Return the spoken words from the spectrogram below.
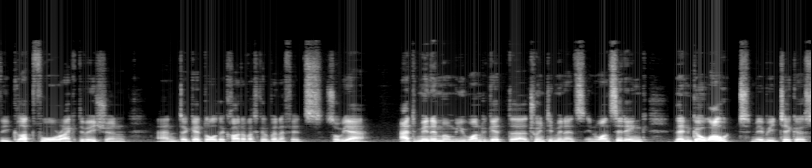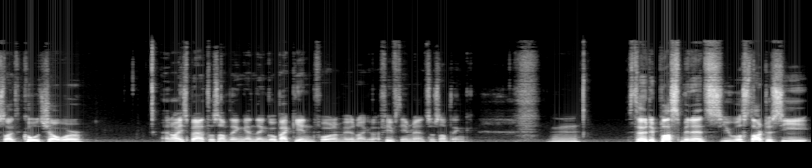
the GLUT4 activation and uh, get all the cardiovascular benefits. So yeah, at minimum you want to get uh, 20 minutes in one sitting, then go out, maybe take a slight cold shower, an ice bath or something, and then go back in for maybe like 15 minutes or something. Mm. 30 plus minutes, you will start to see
